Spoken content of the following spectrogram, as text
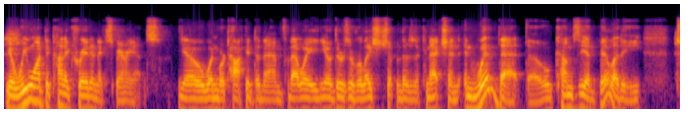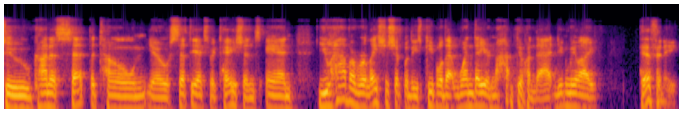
you know, we want to kind of create an experience, you know, when we're talking to them. For that way, you know, there's a relationship and there's a connection. And with that, though, comes the ability to kind of set the tone, you know, set the expectations. And you have a relationship with these people that when they are not doing that, you can be like, Tiffany,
